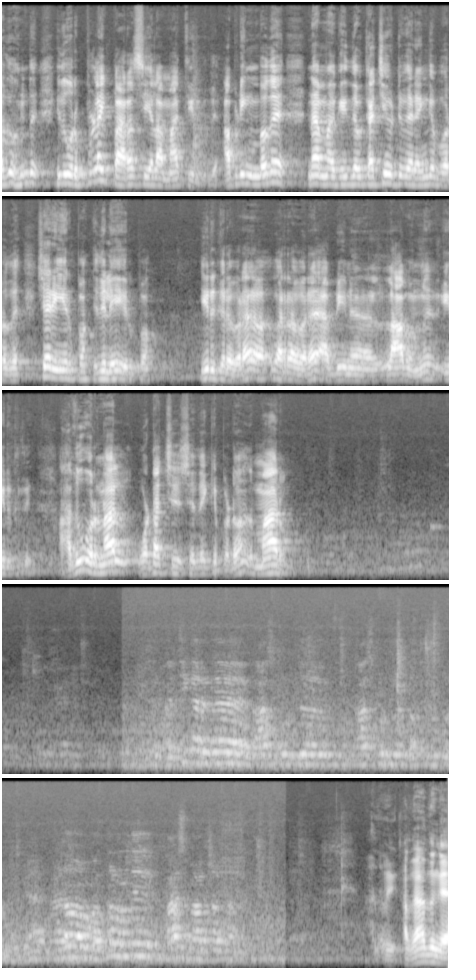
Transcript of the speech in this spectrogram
அது வந்து இது ஒரு பிழைப்பு அரசியலாக மாற்றிருக்குது அப்படிங்கும்போது நம்ம இதை கட்சி விட்டு வேறு எங்கே போகிறது சரி இருப்போம். இதிலே இருப்போம். இருக்கிறவரை வர்றவரை அப்படின்னு லாபம்னு இருக்குது. அது ஒரு நாள் உடச்சி சிதைக்கப்படும். அது மாறும் கட்சிக்காரங்க காசு கொடுத்து காசு கொடுத்து தப்புன்னு சொல்றீங்க ஆனா மக்கள் வந்து காசு பார்க்குறாங்க அது அதாவதுங்க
